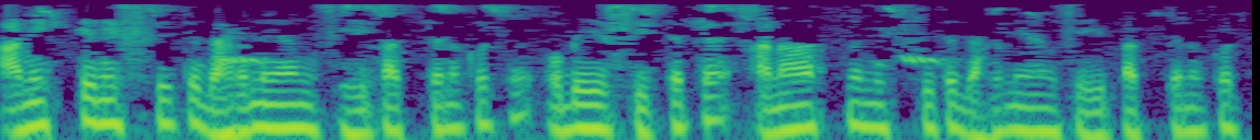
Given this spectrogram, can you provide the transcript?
අනිත්‍ය නිශ්චිත ධර්මයන් සිහිපත් වෙනකොට ඔබේ සිතට අනාත්ම නිශ්චිත ධර්මයන් සිහිපත් වෙනකොට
